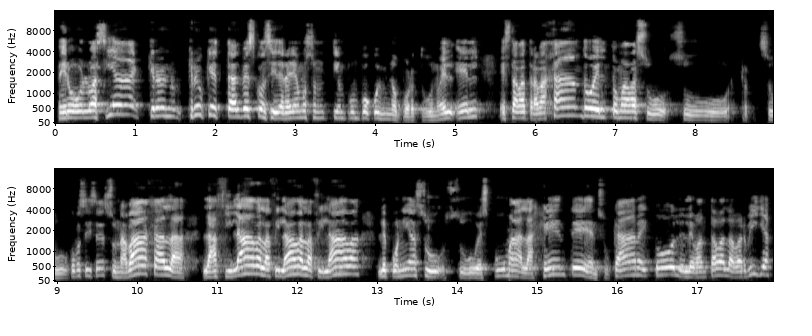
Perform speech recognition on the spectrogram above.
pero lo hacía, creo, creo que tal vez consideraríamos un tiempo un poco inoportuno. Él, estaba trabajando, él tomaba su, su, su, ¿cómo se dice? Su navaja, la, la afilaba, la afilaba, la afilaba, le ponía su, su espuma a la gente en su cara y todo, le levantaba la barbilla.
